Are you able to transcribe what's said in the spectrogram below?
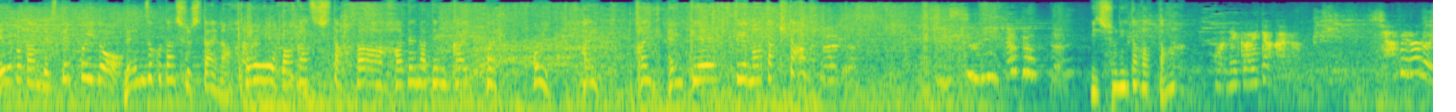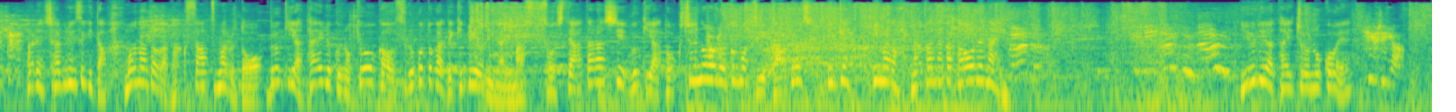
A ボタンでステップ移動。連続ダッシュしたいな。おお爆発した。あー派手な展開。はい。ほい。はい。はい。変形。でまた来た。一緒にいたかった。一緒にいたかった？お願いだから。喋らないで。あれ喋りすぎた。モナドがたくさん集まると武器や体力の強化をすることができるようになります。そして新しい武器や特殊能力も追加。よし行け。今だ。なかなか倒れない。まだ。死にたくなる。ユリア隊長の声？ユリア。隊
